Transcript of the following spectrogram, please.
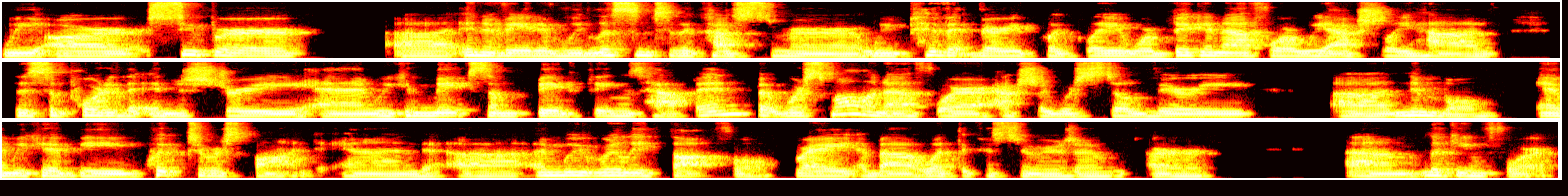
we are super uh, innovative. We listen to the customer. We pivot very quickly. We're big enough where we actually have the support of the industry and we can make some big things happen but we're small enough where actually we're still very uh, nimble and we could be quick to respond and uh, and we're really thoughtful right about what the consumers are, are um, looking for.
